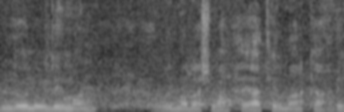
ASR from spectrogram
لولو ليمون أول مرة أشوفها بحياتي الماركة هذه.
